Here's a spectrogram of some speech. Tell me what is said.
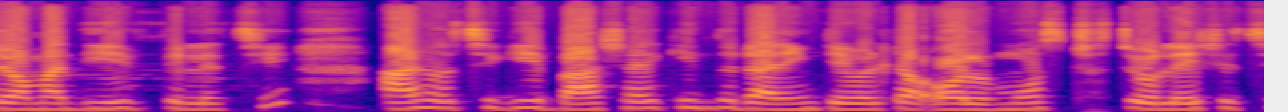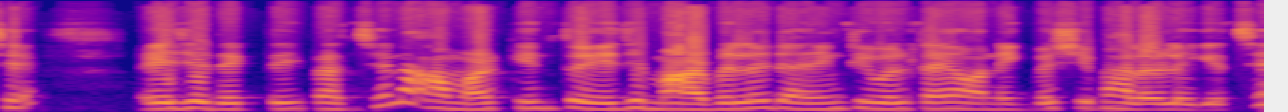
জমা দিয়ে ফেলেছি। আর হচ্ছে গিয়ে বাসায় কিন্তু ডাইনিং টেবিলটা অলমোস্ট চলে এসেছে। এই যে দেখতেই পাচ্ছেন আমার কিন্তু এই যে মার্বেলের ডাইনিং টেবিলটাই অনেক বেশি ভালো লেগেছে।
